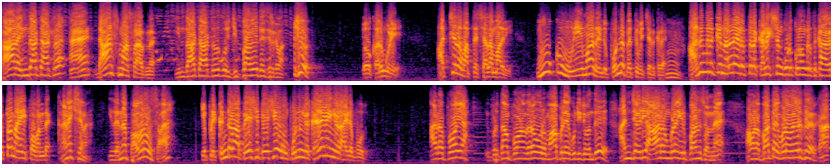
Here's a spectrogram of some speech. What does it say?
காலை இந்த ஆட்ட ஆட்டுற? டான்ஸ் மாஸ்டரா இருந்தேன். இந்த ஆட்ட ஆட்டுறதுக்கு ஒரு ஜிப்பாவே தைச்சிருக்கலாம்! யோ கருங்குழி அச்சல வார்த்தை சில மாதிரி. மூக்கும் மொழியுமா ரெண்டு பொண்ணை பெத்து வச்சிருக்கிறேன். அதுங்களுக்கு நல்ல இடத்துல கனெக்ஷன் கொடுக்கணுங்கிறதுக்காகத்தான் நான் இப்ப வந்தேன். கனெக்ஷனா இது என்ன பவர் ஹவுஸா இப்படி கிண்டலா பேசி பேசி உன் பொண்ணுங்க கிழவிங்கள் ஆயிட போகுது. அட போயா இப்படித்தான் போன தடவை ஒரு மாப்பிளைய கூட்டிட்டு வந்து அஞ்சு அடி ஆறவங்களும் இருப்பான்னு சொன்னேன். அவனை பார்த்தா இவ்வளவு உயரத்துல இருக்கான்.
